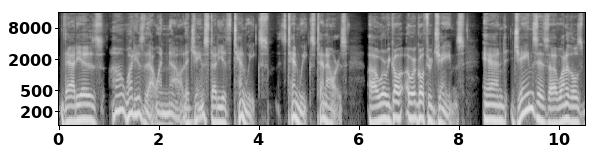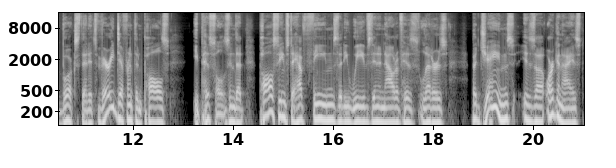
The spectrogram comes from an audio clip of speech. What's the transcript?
that is, oh, what is that one now? The James study is 10 weeks. It's 10 weeks, 10 hours, uh, where we go, we go through James. And James is uh, one of those books that it's very different than Paul's epistles in that Paul seems to have themes that he weaves in and out of his letters. But James is uh, organized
